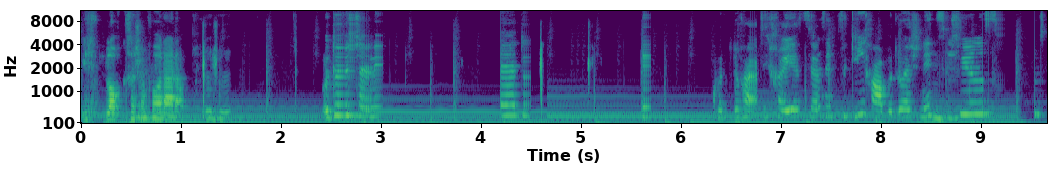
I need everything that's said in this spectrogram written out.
Ich blocke schon Mhm. vorher ab. Mhm. Und du hast ja nicht. Aber du kannst, ich kann jetzt ja nicht vergleichen, aber du hast nicht das Mhm. Gefühl, es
